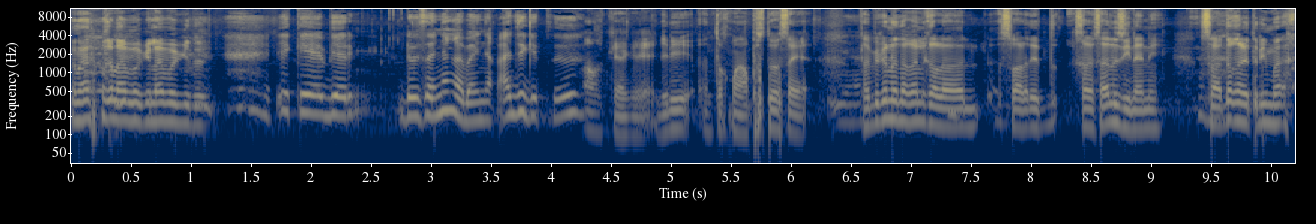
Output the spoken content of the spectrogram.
Kenapa kenapa kenapa gitu? ya kayak biar dosanya nggak banyak aja gitu. Oke oke. Jadi untuk menghapus dosa ya. Iya. Tapi kan tau kan kalau sholat itu Kalau lu zina nih. Sholat itu gak diterima.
